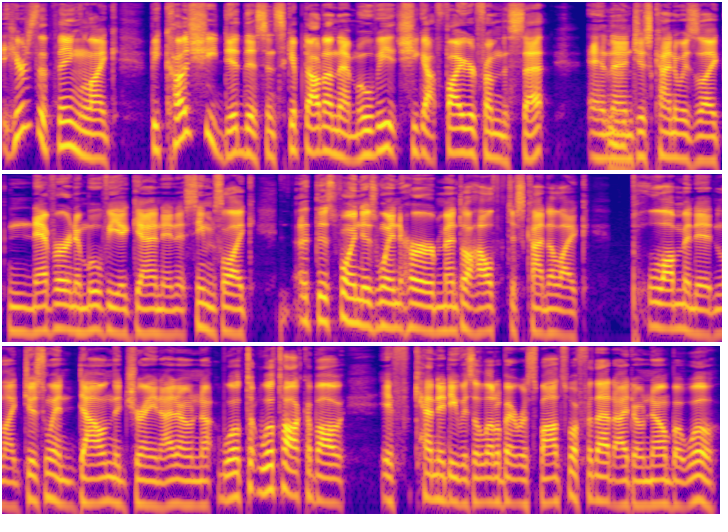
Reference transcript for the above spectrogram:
here's the thing, like because she did this and skipped out on that movie, she got fired from the set and hmm. then just kind of was like never in a movie again. And it seems like at this point is when her mental health just kind of like plummeted and like just went down the drain. I don't know. We'll t- we'll talk about if Kennedy was a little bit responsible for that. I don't know, but we'll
